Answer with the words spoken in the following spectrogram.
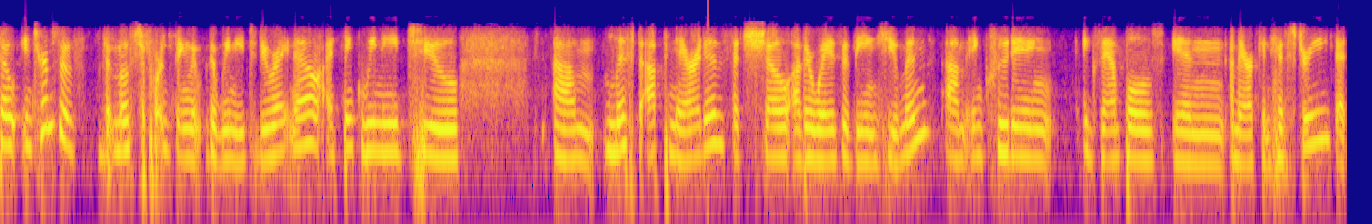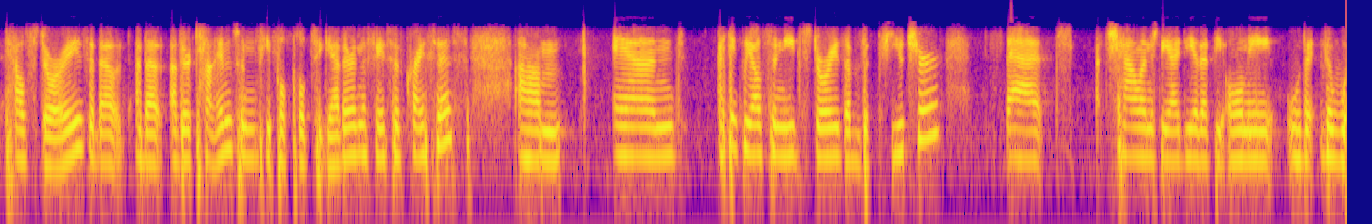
so, in terms of the most important thing that, that we need to do right now, I think we need to. Um, lift up narratives that show other ways of being human, um, including examples in American history that tell stories about about other times when people pulled together in the face of crisis. Um, and I think we also need stories of the future that challenge the idea that the only the, the,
